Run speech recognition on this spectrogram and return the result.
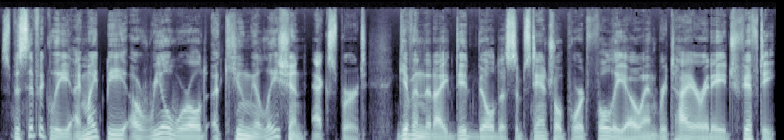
Specifically, I might be a real world accumulation expert, given that I did build a substantial portfolio and retire at age 50,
